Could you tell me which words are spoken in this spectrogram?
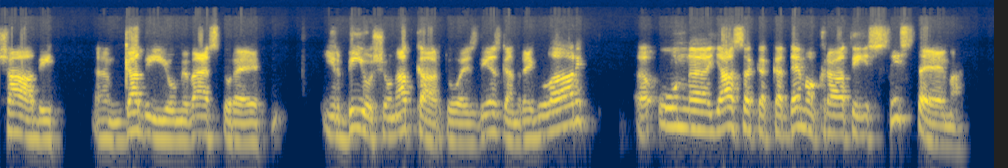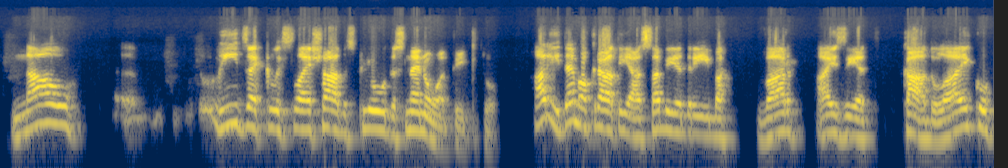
šādi um, gadījumi vēsturē ir bijuši un atkārtojas diezgan regulāri. Un jāsaka, ka demokrātijas sistēma nav līdzeklis, lai šādas kļūdas nenotiktu. Arī demokrātijā sabiedrība var aiziet kādu laiku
